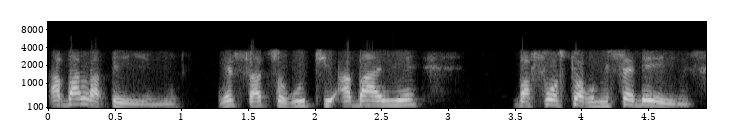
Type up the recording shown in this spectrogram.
abangabhemi ngesizathu sokuthi abanye bafostwa ngumsebenzi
